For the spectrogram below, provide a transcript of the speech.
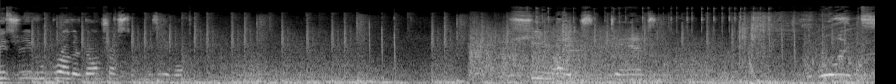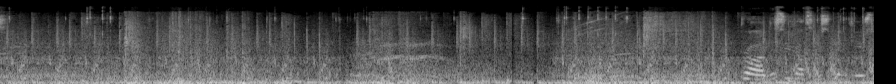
Remy's your evil brother. Don't trust him. He's evil. He likes dancing. What? Bro, this has got some skin juicy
